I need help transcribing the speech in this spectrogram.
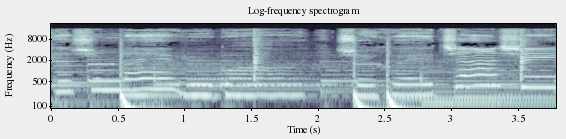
可是没遇过学会珍惜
